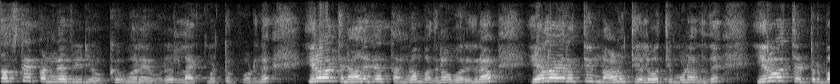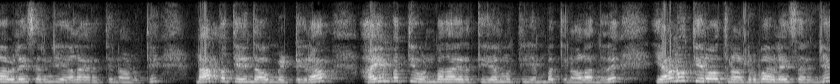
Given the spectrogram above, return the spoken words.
சப்ஸ்கிரைப் பண்ணுங்கள் வீடியோவுக்கு ஒரே ஒரு லைக் மட்டும் போடுங்க. இருபத்தி நாலு கேரட் தங்கம் பார்த்தீங்கன்னா ஒரு கிராம் ஏழாயிரத்தி நானூற்றி எழுபத்தி மூணாந்தது இருபத்தெட்டு ரூபாய் விலை சரிஞ்சு ஏழாயிரத்தி நானூற்றி நாற்பத்தி ஐந்தாவும் எட்டு கிராம் ஐம்பத்தி ஒன்பதாயிரத்தி எழுநூற்றி எண்பத்தி நாலாந்தது இரநூத்தி இருபத்தி நாலு ரூபாய் விலை சரிஞ்சு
